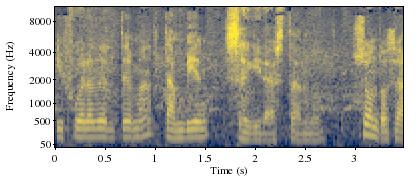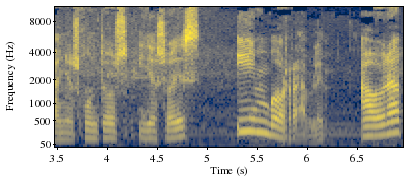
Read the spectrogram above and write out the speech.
y fuera del tema también seguirá estando. Son 12 años juntos y eso es imborrable. Ahora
